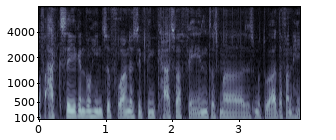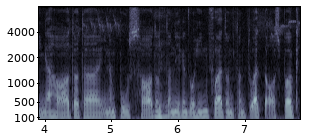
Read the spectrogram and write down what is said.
auf Achse irgendwo hinzufahren. Also ich bin kein so ein Fan, dass man das Motorrad auf einen Hänger haut oder in einen Bus haut und mhm. dann irgendwo hinfährt und dann dort auspackt.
